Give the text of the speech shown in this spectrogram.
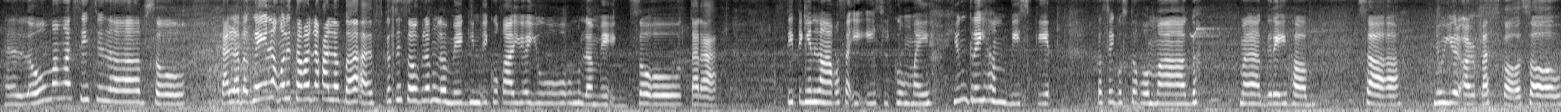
Hello mga sissy love! So, lalabag. Ngayon lang ulit ako nakalabas kasi sobrang lamig. Hindi ko kaya yung lamig. So, tara. Titingin lang ako sa EEC kung may yung Graham biscuit. Kasi gusto ko mag mag Graham sa New Year or Pasko. So,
